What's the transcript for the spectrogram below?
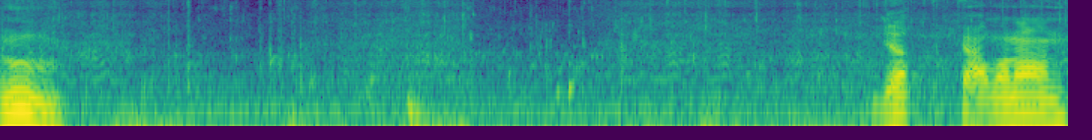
Mmm. Yep, got one on.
